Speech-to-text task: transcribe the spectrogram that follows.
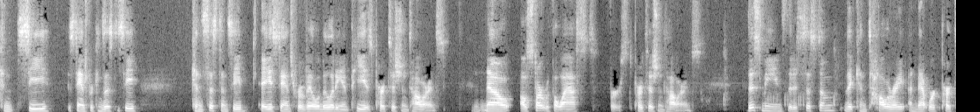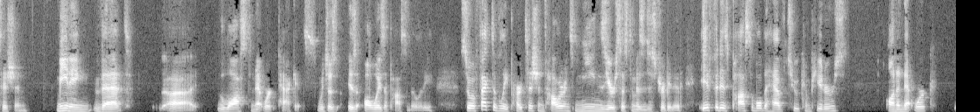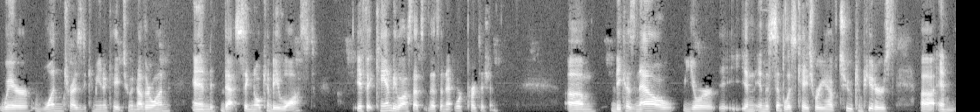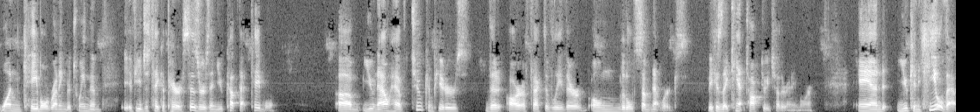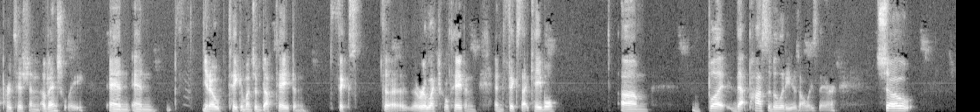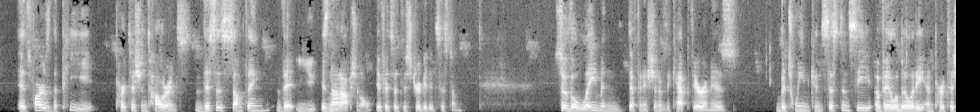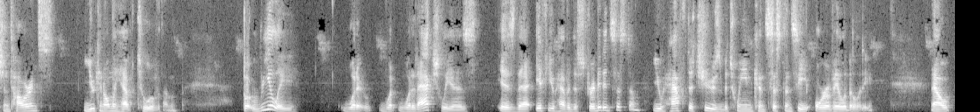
con- C stands for consistency, consistency, A stands for availability, and P is partition tolerance. Mm-hmm. Now, I'll start with the last first partition tolerance. This means that a system that can tolerate a network partition, meaning that uh, lost network packets, which is, is always a possibility. So effectively, partition tolerance means your system is distributed. If it is possible to have two computers on a network where one tries to communicate to another one and that signal can be lost, if it can be lost, that's that's a network partition. Um, because now you're in in the simplest case where you have two computers uh, and one cable running between them. If you just take a pair of scissors and you cut that cable, um, you now have two computers that are effectively their own little subnetworks because they can't talk to each other anymore. And you can heal that partition eventually, and and you know take a bunch of duct tape and fix the or electrical tape and and fix that cable. Um, but that possibility is always there. So, as far as the P partition tolerance, this is something that you, is not optional if it's a distributed system. So, the layman definition of the CAP theorem is between consistency, availability, and partition tolerance, you can only have two of them. But really, what it what what it actually is is that if you have a distributed system, you have to choose between consistency or availability. Now,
